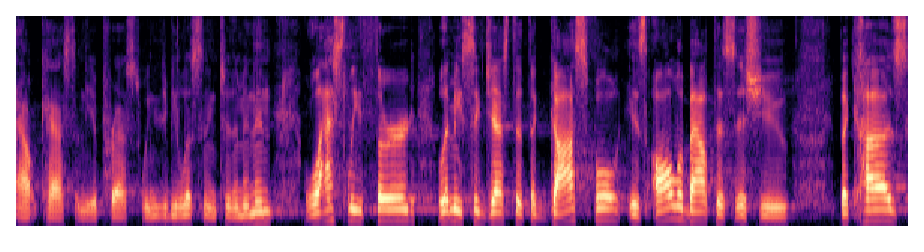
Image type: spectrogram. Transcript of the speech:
outcast and the oppressed. We need to be listening to them. And then, lastly, third, let me suggest that the gospel is all about this issue because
